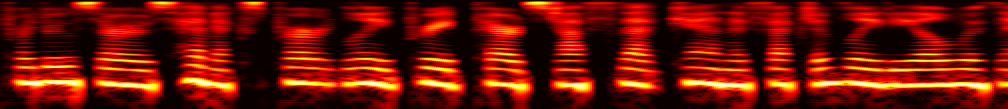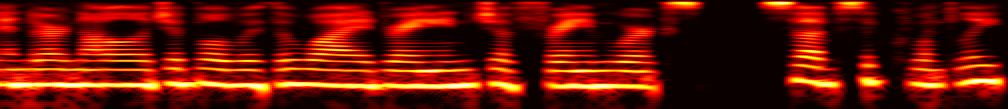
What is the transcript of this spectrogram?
producers have expertly prepared stuff that can effectively deal with and are knowledgeable with a wide range of frameworks. Subsequently,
